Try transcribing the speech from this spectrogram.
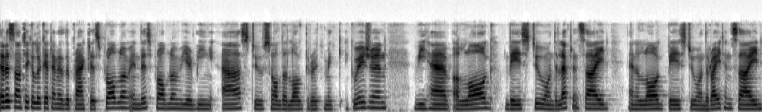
Let us now take a look at another practice problem. In this problem, we are being asked to solve the logarithmic equation. We have a log base 2 on the left hand side and a log base 2 on the right hand side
